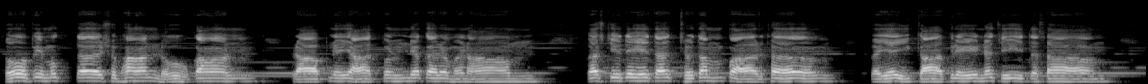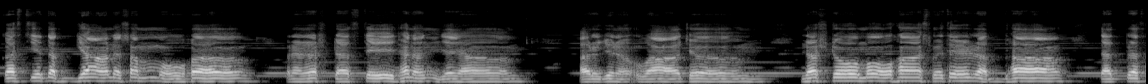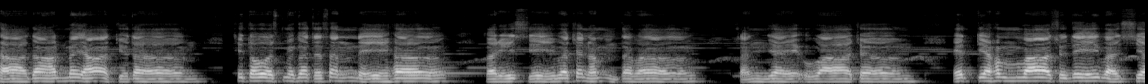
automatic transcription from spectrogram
सोऽपि मुक्तशुभान् लोकान्, प्राप्नुयात् पुण्यकर्मणाम्। कश्चिदेतच्छ्रुतं पार्थ, त्वयैकाग्रेण चेतसा कश्चिदज्ञानसम्मोह प्रनष्टस्ते धनञ्जय। अर्जुन उवाच नष्टो मोहः स्मृतिर्लब्धा तत्प्रसादान्मयाच्युत स्थितोऽस्मि गतसन्देह करिष्ये वचनं तव। सञ्जय उवाच, इत्यहं वासुदेवस्य,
